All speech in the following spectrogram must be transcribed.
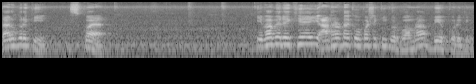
তার উপরে কি? স্কোয়ার এভাবে রেখে এই আঠারোটাকে ওপাশে কি করব আমরা? বিয়োগ করে দিব।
